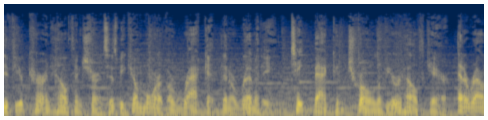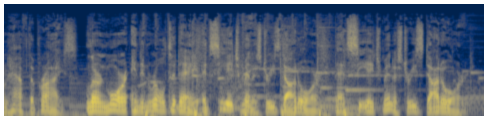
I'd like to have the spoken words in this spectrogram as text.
If your current health insurance has become more of a racket than a remedy, take back control of your healthcare at around half the price. Learn more and enroll today at chministries.org. That's chministries.org.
